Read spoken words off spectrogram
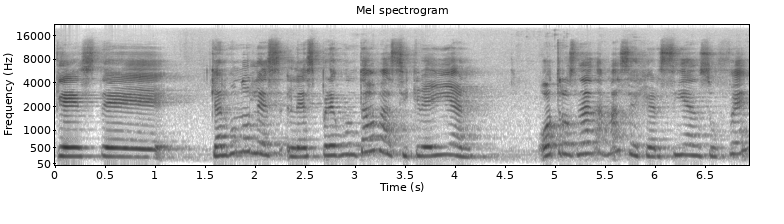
que, este, que algunos les, les preguntaba si creían, otros nada más ejercían su fe,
